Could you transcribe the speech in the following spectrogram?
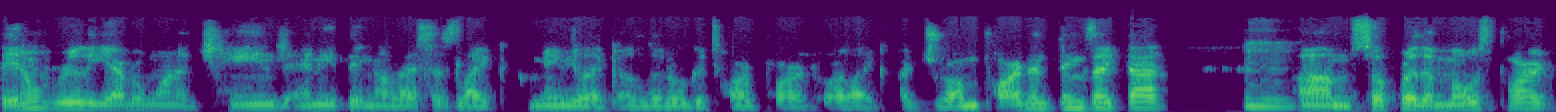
they don't really ever want to change anything unless it's like maybe like a little guitar part or like a drum part and things like that. Mhm. Um, so for the most part,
